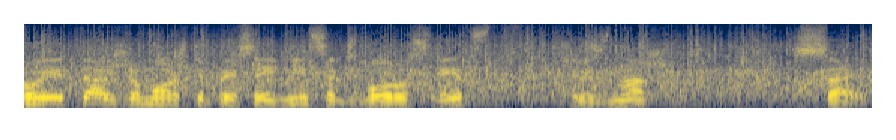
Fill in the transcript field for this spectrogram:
Вы также можете присоединиться к сбору средств через наш сайт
